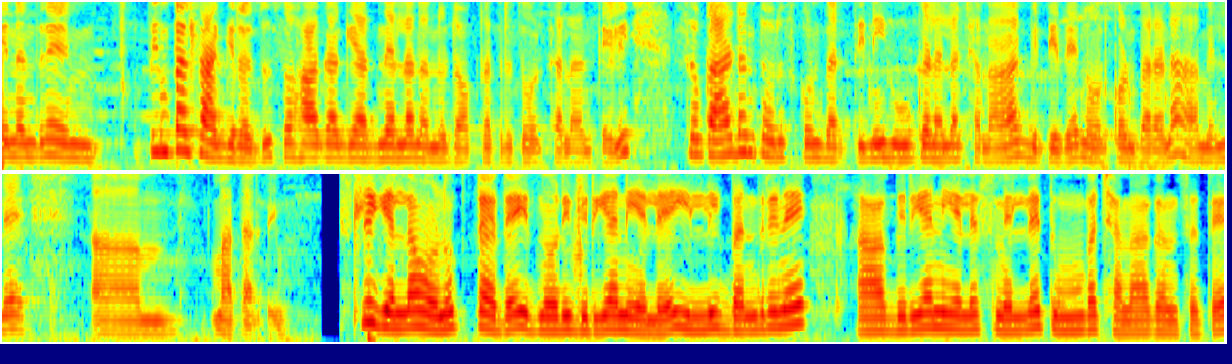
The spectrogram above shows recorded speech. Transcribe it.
ಏನಂದರೆ ಪಿಂಪಲ್ಸ್ ಆಗಿರೋದು. ಸೊ ಹಾಗಾಗಿ ಅದನ್ನೆಲ್ಲ ನಾನು ಡಾಕ್ಟ್ರ್ ಹತ್ರ ತೋರಿಸೋಣ ಅಂತೇಳಿ. ಸೊ ಗಾರ್ಡನ್ ತೋರಿಸ್ಕೊಂಡು ಬರ್ತೀನಿ. ಹೂಗಳೆಲ್ಲ ಚೆನ್ನಾಗಿ ಬಿಟ್ಟಿದೆ. ನೋಡ್ಕೊಂಡು ಬರೋಣ. ಆಮೇಲೆ ಆಮ್, ಮಾತಾಡ್ತೀನಿ. ಬಿಸ್ಲಿಗೆಲ್ಲ ಒಣಗ್ತಾ ಇದೆ. ಇದು ನೋಡಿ ಬಿರಿಯಾನಿ ಎಲೆ. ಇಲ್ಲಿಗೆ ಬಂದ್ರೇ ಆ ಬಿರಿಯಾನಿ ಎಲೆ ಸ್ಮೆಲ್ಲೇ ತುಂಬ ಚೆನ್ನಾಗಿ ಅನಿಸುತ್ತೆ.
